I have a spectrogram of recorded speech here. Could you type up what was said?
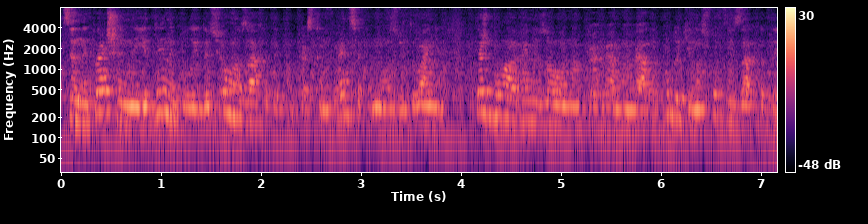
Це не перший, не єдиний, були і до цього заходи, там прес-конференція, по-моєму, звітування теж була організована програмою Ради. Будуть і наступні заходи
